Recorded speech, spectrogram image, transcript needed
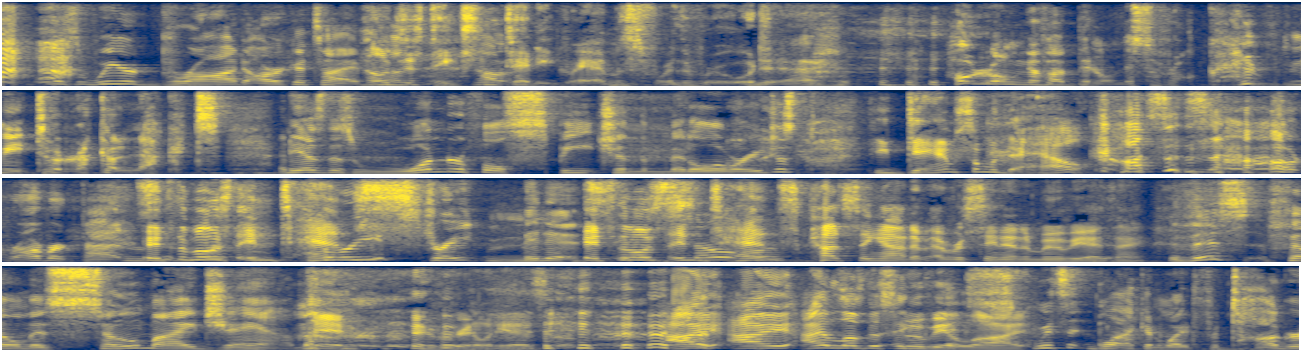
this weird broad archetype. I'll just take some Teddy Grahams for the road. How long have I been on this rock? Help me to recollect. And he has this wonderful speech in the middle where he oh just He damns someone to hell. cusses out Robert Pattinson. It's the most intense- Three straight minutes. It's the most so- intense cussing out I've ever seen in a movie. I think This film is so my jam. it, it really is. I, I I love this movie a lot. Exquisite black and white photography.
